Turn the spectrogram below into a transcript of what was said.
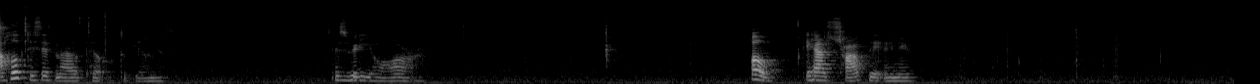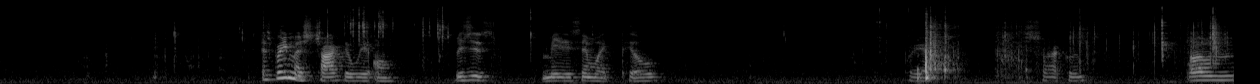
I hope this is not a pill, to be honest. It's really hard. Oh, it has chocolate in it. It's pretty much chocolate with um. This just made it seem like pill. But yeah, chocolate. Um,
